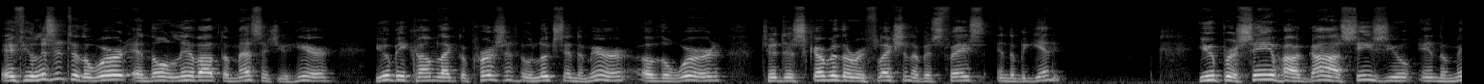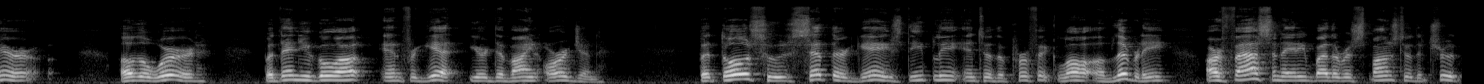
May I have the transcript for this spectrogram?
If you listen to the word and don't live out the message you hear, you become like the person who looks in the mirror of the word to discover the reflection of his face in the beginning. You perceive how God sees you in the mirror of the word, but then you go out and forget your divine origin. But those who set their gaze deeply into the perfect law of liberty are fascinated by the response to the truth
